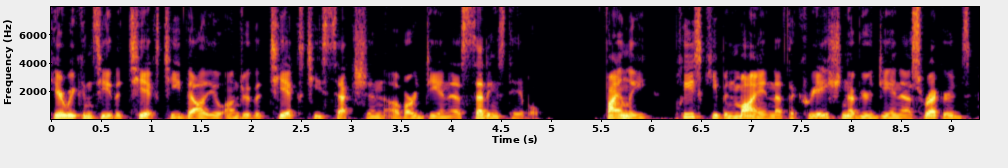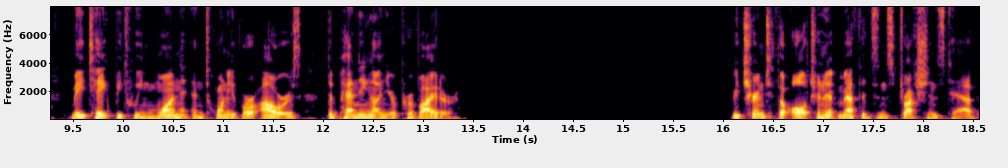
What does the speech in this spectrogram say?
Here we can see the TXT value under the TXT section of our DNS settings table. Finally, please keep in mind that the creation of your DNS records may take between 1 and 24 hours depending on your provider. Return to the Alternate Methods Instructions tab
